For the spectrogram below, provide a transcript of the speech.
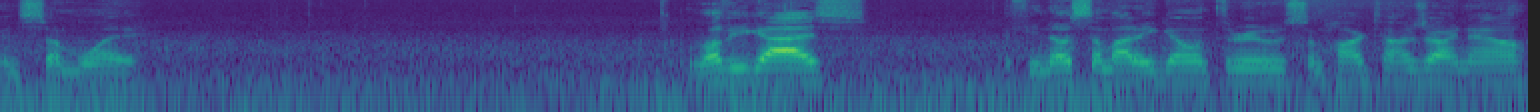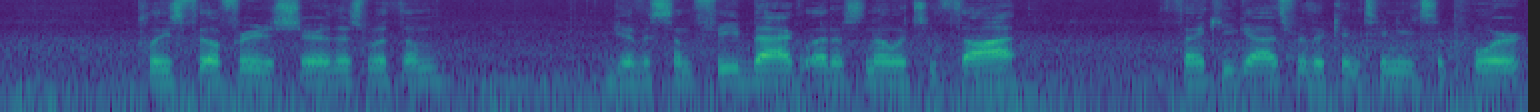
in some way. Love you guys. If you know somebody going through some hard times right now, please feel free to share this with them. Give us some feedback. Let us know what you thought. Thank you guys for the continued support.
